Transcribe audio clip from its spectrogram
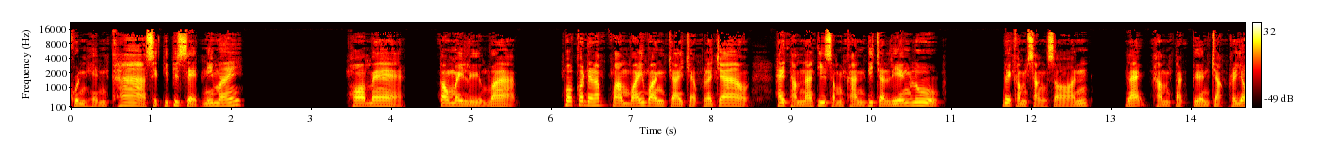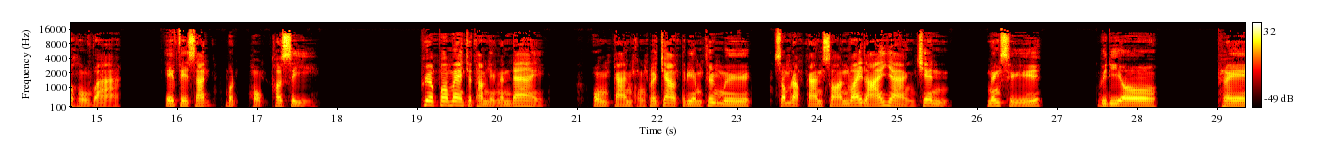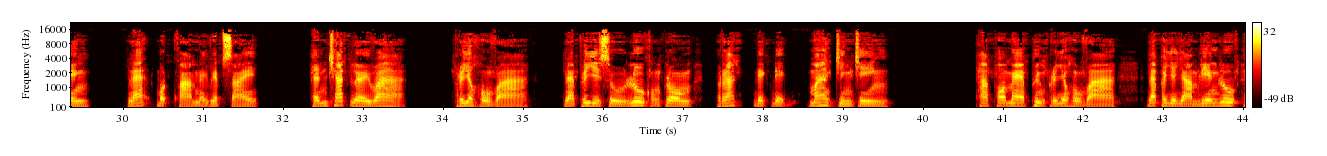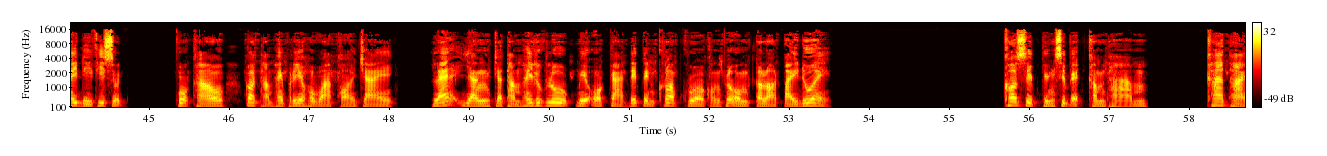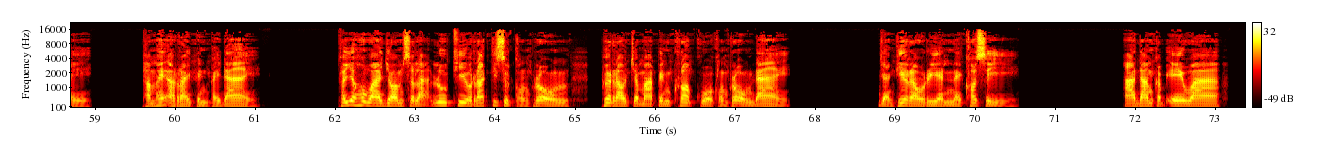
คุณเห็นค่าสิทธิพิเศษนี้ไหมพ่อแม่ต้องไม่ลืมว่า วกเขาได้รับความไว้วางใจจากพระเจ้า ให้ทำหน้าที่สำคัญที่จะเลี้ยงลูก ด้วยคำสั่งสอน และคำตักเตือนจากพระยะโฮวา เอเฟซัสบท6ข้อ4เพื่อพ่อแม่จะทำอย่างนั้นได้ องค์การของพระเจ้าเตรียมเครื่องมือสำหรับการสอนไว้หลายอย่าง เช่น หนังสือ วิดีโอ เพลง และบทความในเว็บไซต์ เห็นชัดเลยว่า พระยะโฮวา และพระเยซูลูกของพระองค์รักเด็กๆมากจริงๆ ถ้าพ่อแม่พึ่งพระยะโฮวา และพยายามเลี้ยงลูกให้ดีที่สุด พวกเขาก็ทำให้พระยะโฮวาพอใจ และยังจะทำให้ลูกๆมีโอกาสได้เป็นครอบครัวของพระองค์ตลอดไปด้วย ข้อ 10ถึง11คำถาม ค่าไทยทำให้อะไรเป็นไปได้ พระยะโฮวายอมสละลูกที่รักที่สุดของพระองค์ เพื่อเราจะมาเป็นครอบครัวของพระองค์ได้ อย่างที่เราเรียนในข้อ4อาดัมกับเอวา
